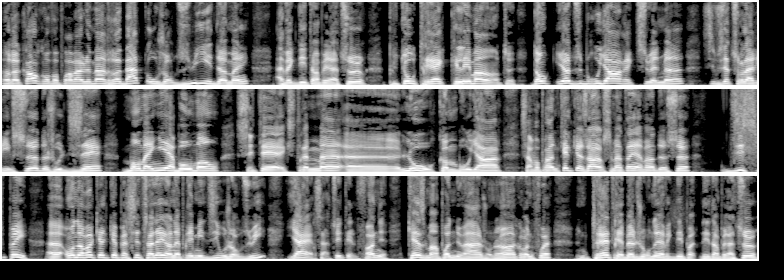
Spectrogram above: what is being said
un record qu'on va probablement rebattre aujourd'hui et demain avec des températures plutôt très clémentes. Donc, il y a du brouillard actuellement. Si vous êtes sur la rive sud, je vous le disais, Montmagny à Beaumont, c'était extrêmement euh, lourd comme brouillard. Ça va prendre quelques heures ce matin avant de se dissipé. Euh, on aura quelques percées de soleil en après-midi aujourd'hui. Hier, ça a été le fun? Quasiment pas de nuages. On aura encore une fois une très, très belle journée avec des, températures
